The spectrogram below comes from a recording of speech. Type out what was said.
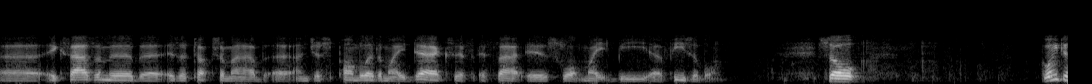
ixazomib, uh, isatuximab, uh, and just pomalidomide dex if, that is what might be uh, feasible. So going to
